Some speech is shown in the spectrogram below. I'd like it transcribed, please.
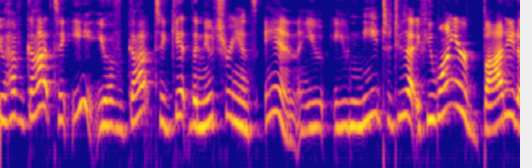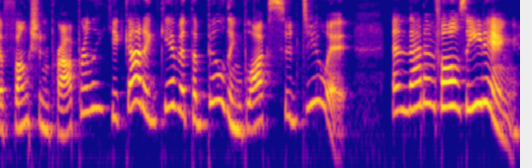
You have got to eat. You have got to get the nutrients in. You you need to do that. If you want your body to function properly, you got to give it the building blocks to do it. And that involves eating.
